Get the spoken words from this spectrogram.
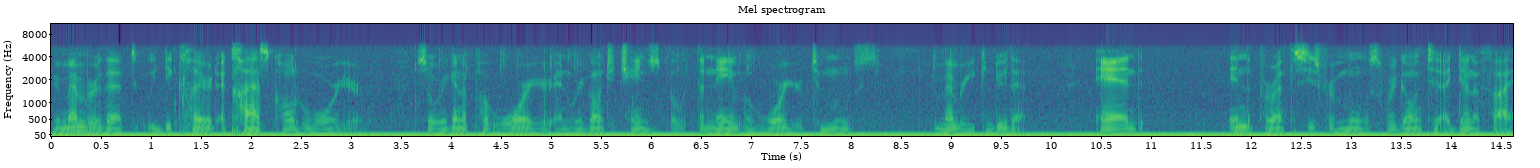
remember that we declared a class called warrior. So we're going to put warrior and we're going to change the, the name of warrior to moose. Remember you can do that. And in the parentheses for moose we're going to identify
